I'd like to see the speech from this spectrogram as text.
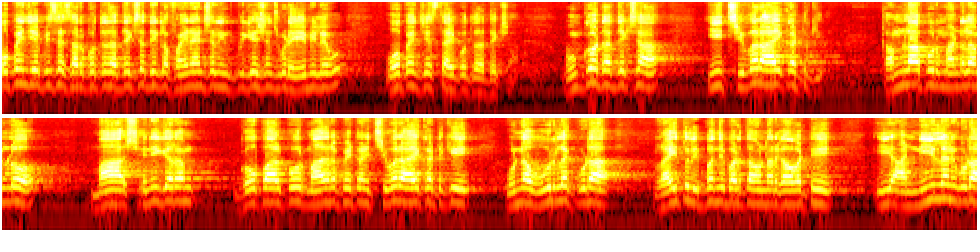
ఓపెన్ చేపిస్తే సరిపోతుంది అధ్యక్ష. దీంట్లో ఫైనాన్షియల్ ఇంప్లికేషన్స్ కూడా ఏమీ లేవు. ఓపెన్ చేస్తే అయిపోతుంది అధ్యక్ష. ఇంకోటి అధ్యక్ష ఈ చివరి ఆయకట్టుకి కమలాపూర్ మండలంలో మా శనిగరం గోపాల్పూర్ మాదనపేట అని చివరి ఆయకట్టుకి ఉన్న ఊర్లకు కూడా రైతులు ఇబ్బంది పడుతూ ఉన్నారు కాబట్టి ఈ ఆ నీళ్ళని కూడా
